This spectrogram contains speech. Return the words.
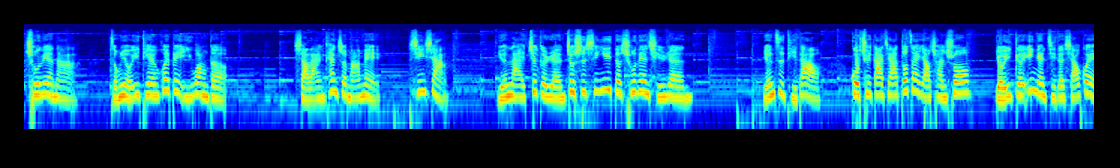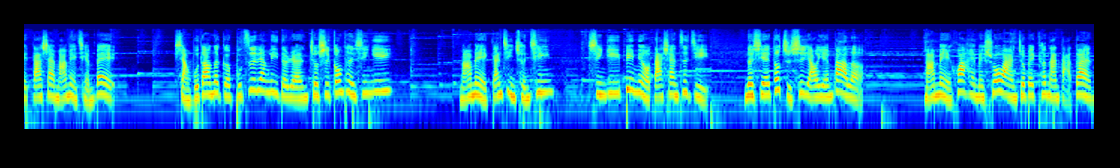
初恋啊，总有一天会被遗忘的。小兰看着马美，心想，原来这个人就是新一的初恋情人。原子提到，过去大家都在谣传说，有一个一年级的小鬼搭讪马美前辈。想不到那个不自量力的人就是工藤新一。马美赶紧澄清，新一并没有搭讪自己，那些都只是谣言罢了。马美话还没说完就被柯南打断。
